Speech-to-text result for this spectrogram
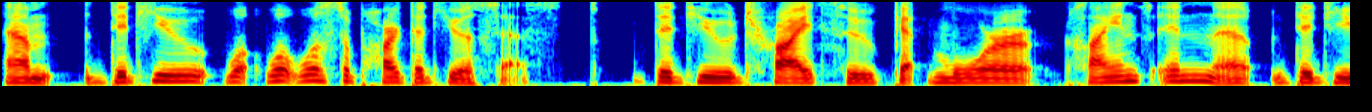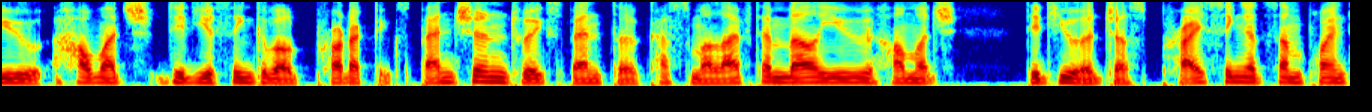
Um, did you, what, what was the part that you assessed? Did you try to get more clients in? Uh, did you, how much did you think about product expansion to expand the customer lifetime value? How much did you adjust pricing at some point?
